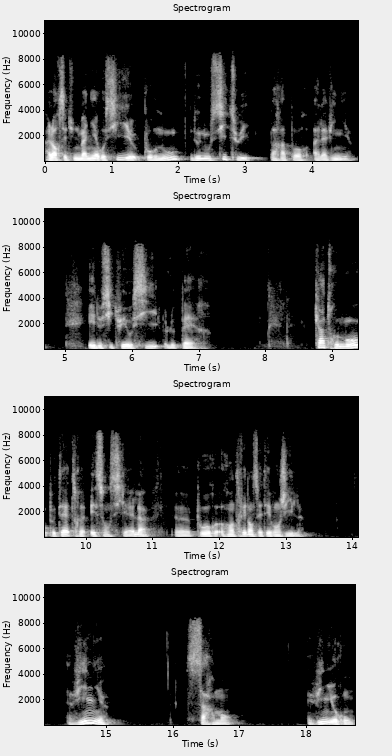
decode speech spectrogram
Alors c'est une manière aussi pour nous de nous situer par rapport à la vigne et de situer aussi le Père. Quatre mots peut-être essentiels pour rentrer dans cet évangile vigne, sarment, vigneron,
